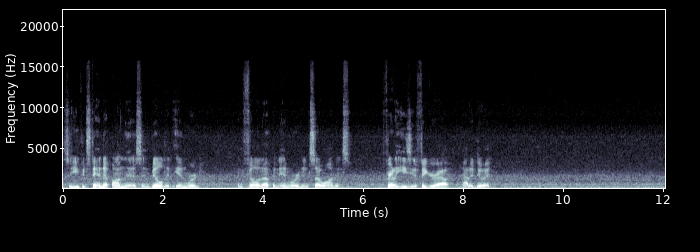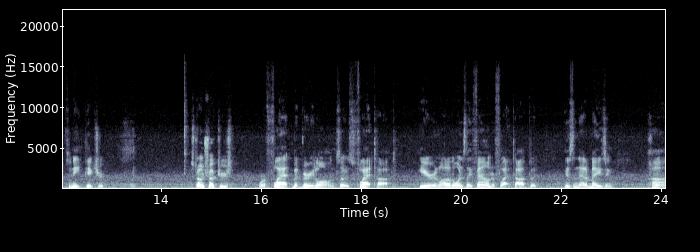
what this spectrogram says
So you could stand up on this and build it inward and fill it up and inward and so on. It's fairly easy to figure out how to do it. It's a neat picture. Stone structures were flat but very long, so it's flat topped here, and a lot of the ones they found are flat topped, but isn't that amazing? Huh.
